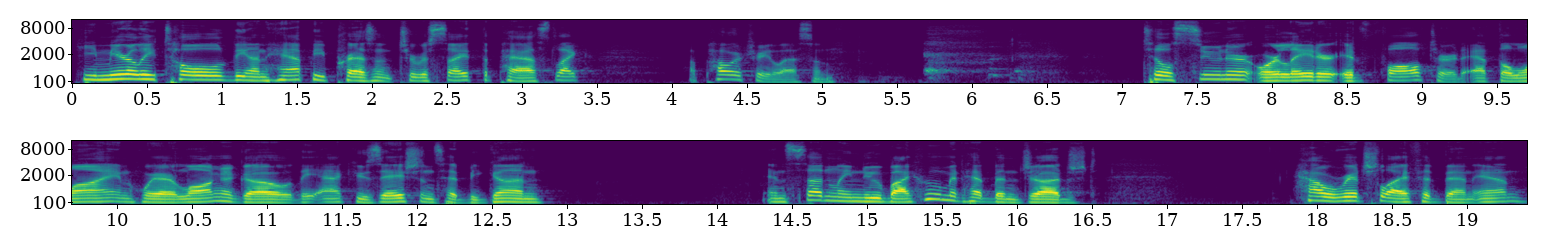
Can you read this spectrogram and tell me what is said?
He merely told the unhappy present to recite the past like a poetry lesson. Till sooner or later it faltered at the line where long ago the accusations had begun, and suddenly knew by whom it had been judged how rich life had been and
